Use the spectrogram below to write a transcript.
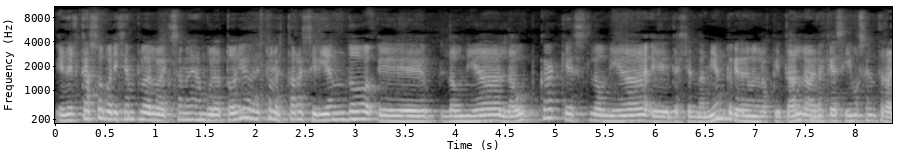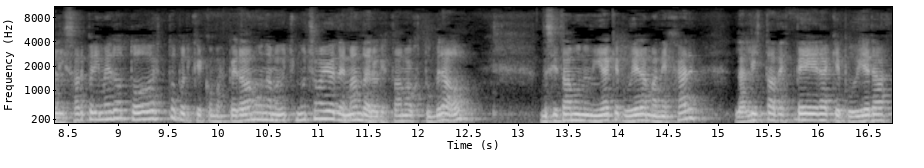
en el caso, por ejemplo, de los exámenes ambulatorios, esto lo está recibiendo eh, la unidad, la UPCA, que es la unidad eh, de agendamiento que tenemos en el hospital. La verdad es que decidimos centralizar primero todo esto porque como esperábamos una mucho mayor demanda de lo que estábamos acostumbrados, necesitábamos una unidad que pudiera manejar las listas de espera, que pudiera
